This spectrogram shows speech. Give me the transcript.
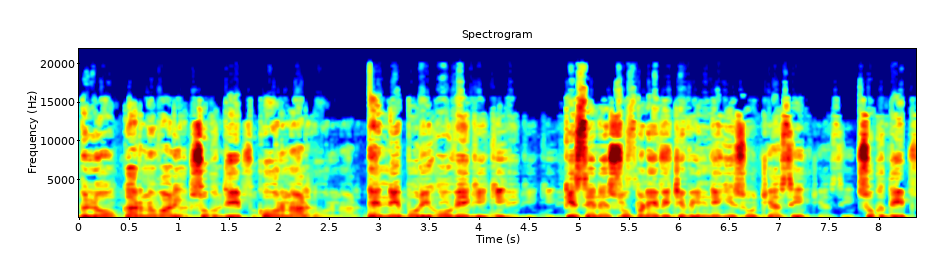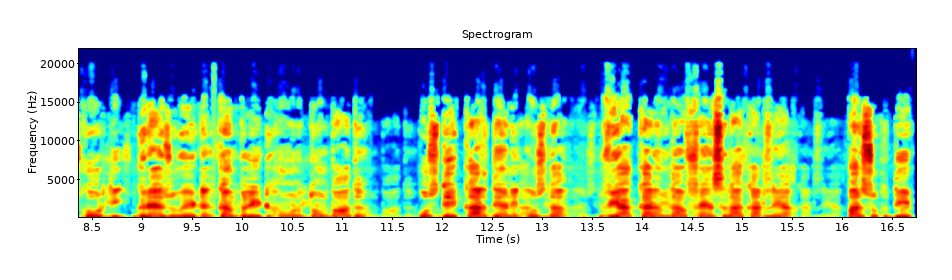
ਬਲੌਕ ਕਰਨ ਵਾਲੀ ਸੁਖਦੀਪ ਕੌਰ ਨਾਲ ਇੰਨੀ ਬੁਰੀ ਹੋਵੇਗੀ ਕਿ ਕਿਸੇ ਨੇ ਸੁਪਨੇ ਵਿੱਚ ਵੀ ਨਹੀਂ ਸੋਚਿਆ ਸੀ। ਸੁਖਦੀਪ ਕੌਰ ਦੀ ਗ੍ਰੈਜੂਏਟ ਕੰਪਲੀਟ ਹੋਣ ਤੋਂ ਬਾਅਦ ਉਸ ਦੇ ਘਰਦਿਆਂ ਨੇ ਉਸ ਦਾ ਵਿਆਹ ਕਰਨ ਦਾ ਫੈਸਲਾ ਕਰ ਲਿਆ। ਪਰ ਸੁਖਦੀਪ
